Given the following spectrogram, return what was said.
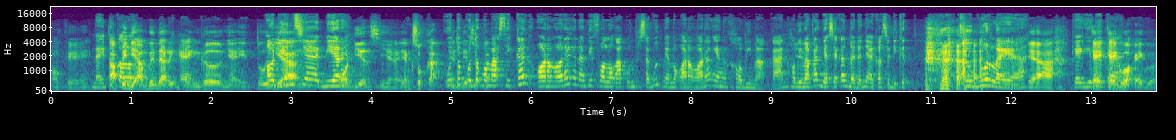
Oke. Nah, itu Tapi kalau- diambil dari angle-nya itu Audiensnya, yang biar- audiensnya yang suka. yang untuk dia untuk suka. memastikan orang-orang yang nanti follow akun tersebut memang orang-orang yang hobi makan hobi Iya. makan biasanya kan badannya agak sedikit subur lah ya Ya. kayak gitu kayak kan kayak gua kayak gua.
